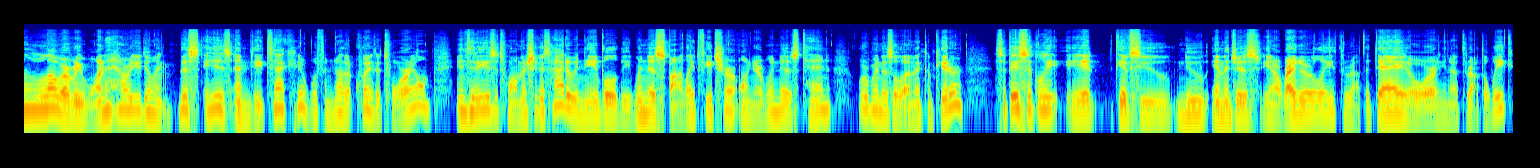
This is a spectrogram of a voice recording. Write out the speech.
Hello everyone, how are you doing? This is MD Tech here with another quick tutorial. In today's tutorial, I'm going to show you how to enable the Windows Spotlight feature on your Windows 10 or Windows 11 computer. So basically, it gives you new images, you know, regularly throughout the day or, you know, throughout the week.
